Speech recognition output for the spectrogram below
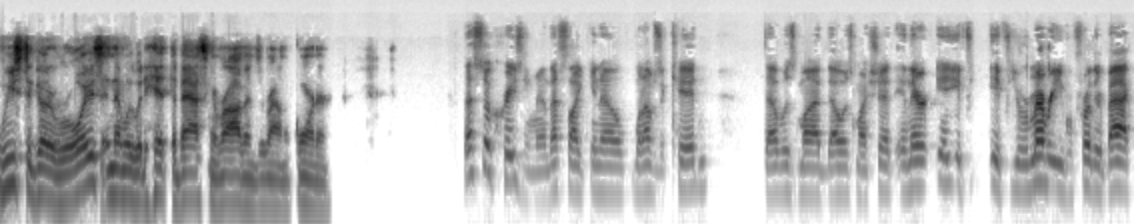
We used to go to Roy's, and then we would hit the Baskin Robbins around the corner. That's so crazy, man. That's like you know when I was a kid, that was my that was my shit. And there, if if you remember even further back,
